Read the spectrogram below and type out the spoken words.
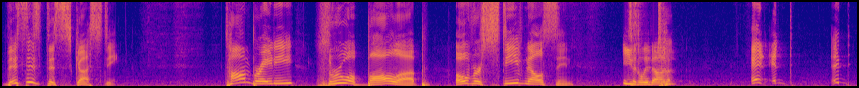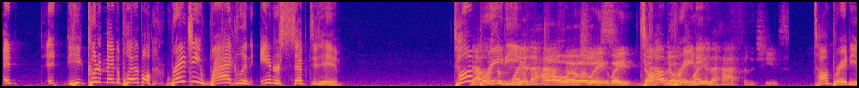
this is disgusting. Tom Brady threw a ball up over Steve Nelson, Easily to- done. and, and, and, and, and he couldn't make a play on the ball. Reggie Ragland intercepted him. Tom that was Brady. the play of the half Oh, for wait, the wait, wait, Chiefs. wait. Tom That was don't, the play Brady- of the half for the Chiefs. Tom Brady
